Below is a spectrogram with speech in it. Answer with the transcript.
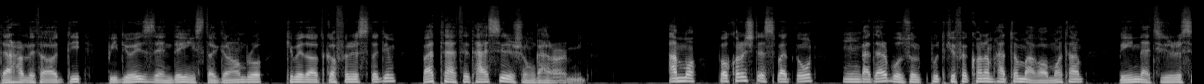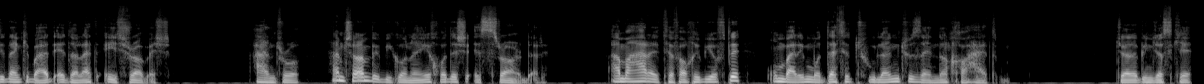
در حالت عادی ویدیوی زنده اینستاگرام رو که به دادگاه فرستادیم بعد تحت تاثیرشون قرار می‌داد. اما واکنش نسبت به اون اونقدر بزرگ بود که فکر کنم حتی مقاماتم به این نتیجه رسیدن که باید عدالت اجرا بشه. اندرو همچنان به بیگناهی خودش اصرار داره. اما هر اتفاقی بیفته اون برای مدت طولانی تو زندان خواهد بود. جالب اینجاست که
